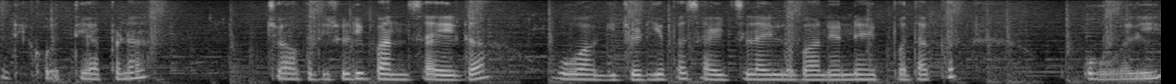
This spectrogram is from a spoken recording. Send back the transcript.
ਦੇਖੋ ਇੱਥੇ ਆਪਣਾ ਚੌਕ ਦੀ ਜਿਹੜੀ ਬੰਦ ਸਾਈਡ ਆ ਉਹ ਆ ਗਈ ਜਿਹੜੀ ਆਪਾਂ ਸਾਈਡ ਸਲਾਈ ਲਗਾਉਣੇ ਹੁੰਦੇ ਹਿੱਪੋ ਤੱਕ। ਉਹ ਵਾਲੀ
